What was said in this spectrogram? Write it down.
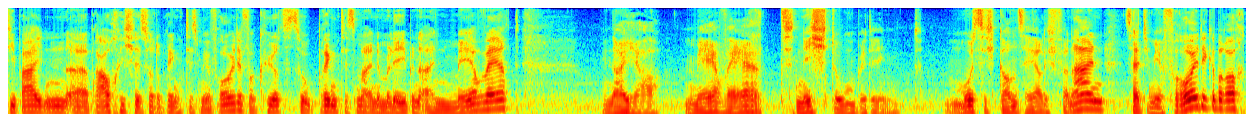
die beiden äh, brauche ich es oder bringt es mir Freude, verkürzt, so bringt es meinem Leben einen Mehrwert. Naja, Mehrwert nicht unbedingt. Muss ich ganz ehrlich verneinen. Es hätte mir Freude gebracht.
